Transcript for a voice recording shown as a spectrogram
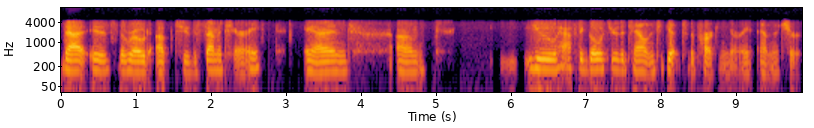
that is the road up to the cemetery. And um, you have to go through the town to get to the parking area and the church.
